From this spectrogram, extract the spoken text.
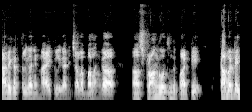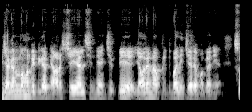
కార్యకర్తలు కానీ నాయకులు కానీ చాలా బలంగా స్ట్రాంగ్ అవుతుంది పార్టీ. కాబట్టి జగన్మోహన్ రెడ్డి గారిని అరెస్ట్ చేయాల్సిందే అని చెప్పి ఎవరైనా ప్రతిపాదించారేమో కానీ సో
